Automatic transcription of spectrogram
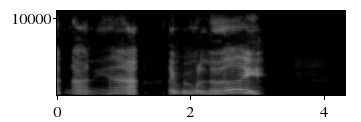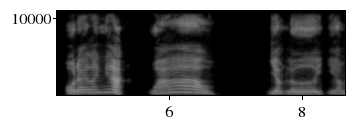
นักหนาเนี่ย เต็มไปหมดเลย โอ้ได้อะไรเนี่ย ว้าว เยี่ยมเลย เยี่ยม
